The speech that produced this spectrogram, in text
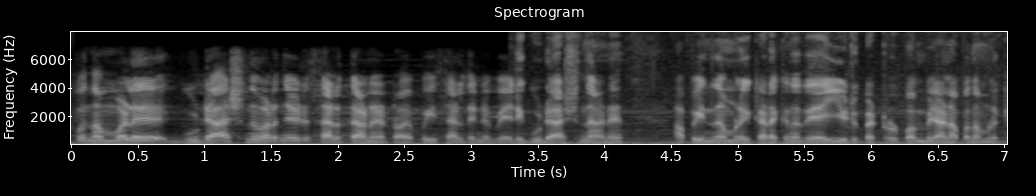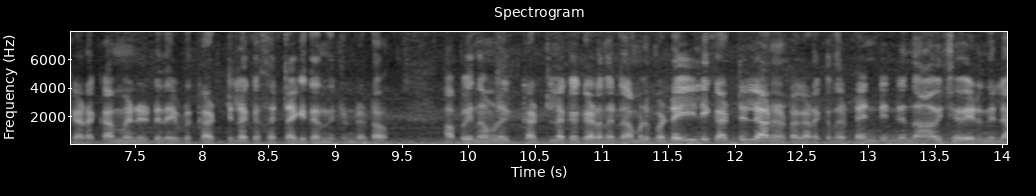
അപ്പോൾ നമ്മൾ ഗുഡാഷ് എന്ന് പറഞ്ഞ ഒരു സ്ഥലത്താണ് കേട്ടോ. അപ്പോൾ ഈ സ്ഥലത്തിന്റെ പേര് ഗുഡാഷ് എന്നാണ്. അപ്പോൾ ഇന്ന് നമ്മൾ കിടക്കുന്നത് ഈ ഒരു പെട്രോൾ പമ്പിലാണ്. അപ്പോൾ നമ്മൾ കിടക്കാൻ വേണ്ടിയിട്ട് ഇവിടെ കട്ടിലൊക്കെ സെറ്റാക്കി തന്നിട്ടുണ്ട് കേട്ടോ. അപ്പോൾ ഈ നമ്മൾ കട്ടിലൊക്കെ കിടന്നിട്ട് നമ്മളിപ്പോൾ ഡെയിലി കട്ടിലാണ് കേട്ടോ കിടക്കുന്നത്. ടെന്റിന്റെ ഒന്നും ആവശ്യം വരുന്നില്ല.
